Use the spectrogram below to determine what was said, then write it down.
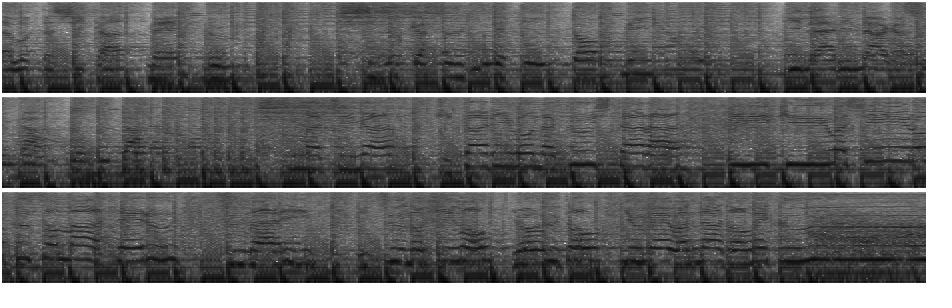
姿を確かめる。静かすぎて瞳。ひらり流す涙街が光をなくしたら息は白く染まってる。つまりいつの日も夜と夢は謎めく。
